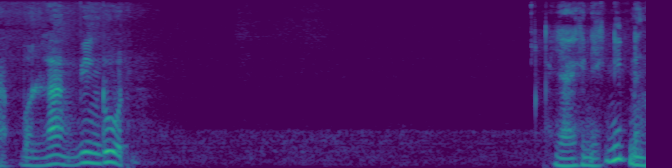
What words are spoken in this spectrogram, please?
ครับบนล่างวิ่งรูด ขยายขึ้นอีกนิดหนึ่ง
